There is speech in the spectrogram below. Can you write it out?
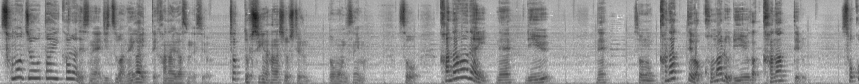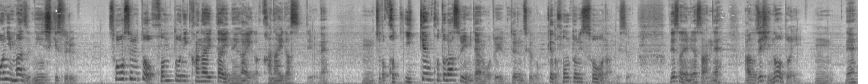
その状態からですね、実は願いって叶い出すんですよ。ちょっと不思議な話をしてると思うんですね、今。そう。叶わないね、理由、ね、その、叶っては困る理由が叶ってる。そこにまず認識する。そうすると本当に叶いたい願いが叶い出すっていうね、うん、ちょっとこ一見言葉遊びみたいなことを言ってるんですけどけど本当にそうなんですよ。ですので皆さんね、あのぜひノートに、うんね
